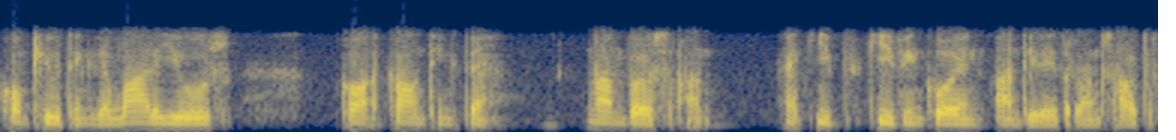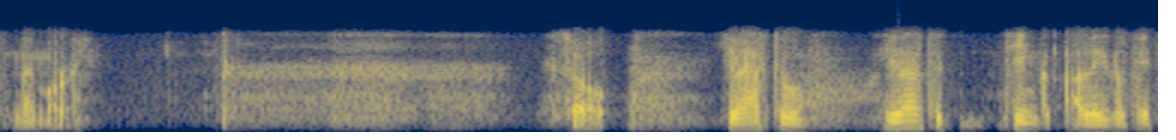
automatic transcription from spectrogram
computing the values, co- counting the numbers, and, and keep keeping going until it runs out of memory. So you have to you have to think a little bit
